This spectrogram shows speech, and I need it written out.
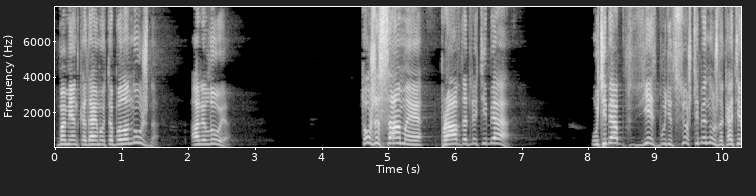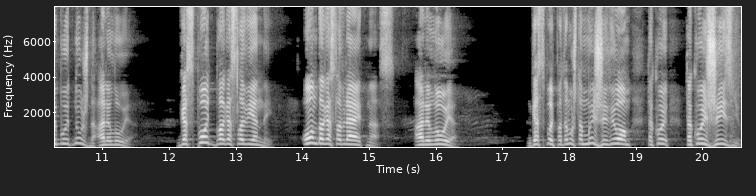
в момент, когда ему это было нужно. Аллилуйя. То же самое правда для тебя. У тебя есть будет все, что тебе нужно, когда тебе будет нужно. Аллилуйя. Господь благословенный. Он благословляет нас. Аллилуйя. Господь, потому что мы живем такой, такой жизнью.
